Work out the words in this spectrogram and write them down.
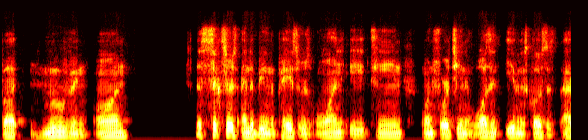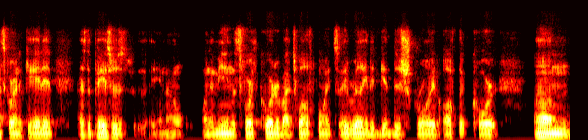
but moving on, the Sixers ended being the Pacers 118, 114. It wasn't even as close as that score indicated, as the Pacers, you know, won a meaningless fourth quarter by 12 points. They really did get destroyed off the court. Um,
